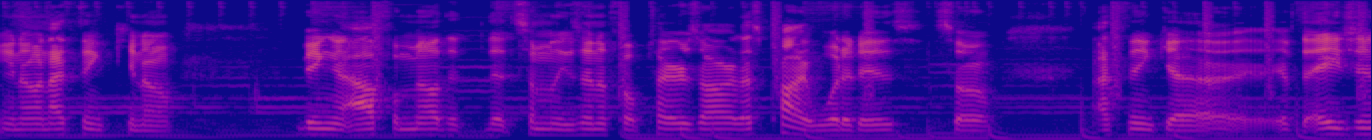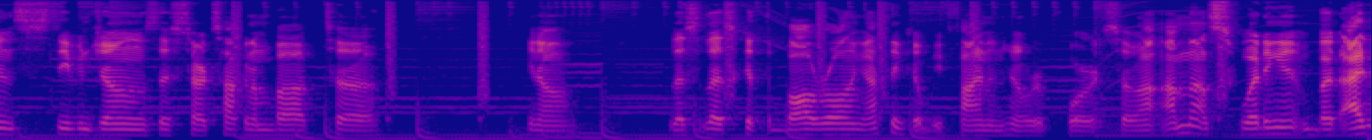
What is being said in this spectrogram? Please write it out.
you know, and I think you know, being an alpha male that that some of these NFL players are, that's probably what it is. So. I think uh, if the agents, Stephen Jones, they start talking about, uh, you know, let's let's get the ball rolling. I think he'll be fine and he'll report. So I, am not sweating it, but I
